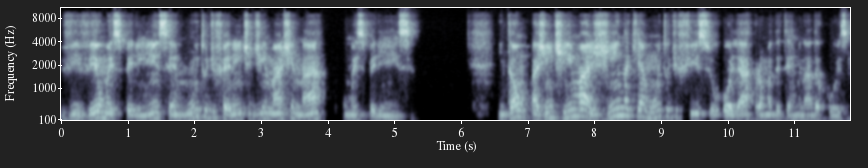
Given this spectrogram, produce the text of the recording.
viver uma experiência é muito diferente de imaginar uma experiência. Então, a gente imagina que é muito difícil olhar para uma determinada coisa,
